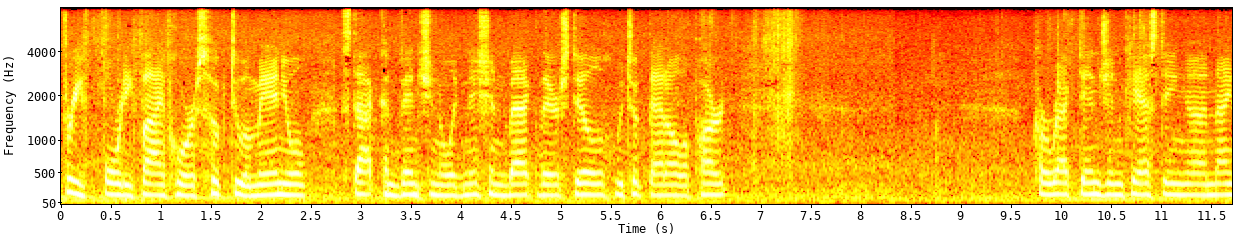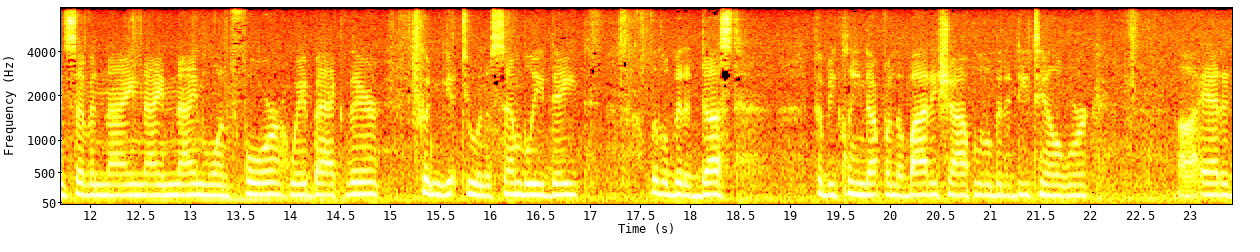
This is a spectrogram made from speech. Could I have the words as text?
345 horse hooked to a manual stock conventional ignition back there still we took that all apart correct engine casting uh, 9799914 way back there couldn't get to an assembly date a little bit of dust could be cleaned up from the body shop a little bit of detail work uh, added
